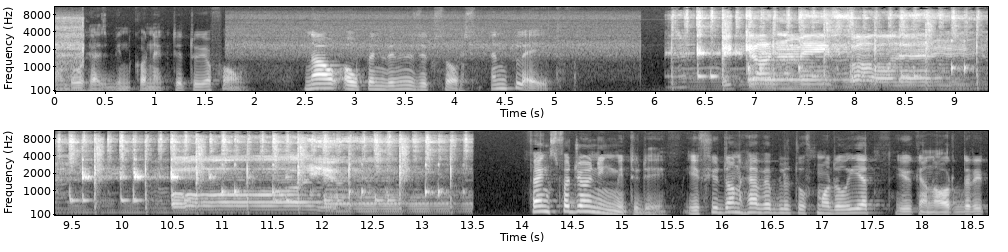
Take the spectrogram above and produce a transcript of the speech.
module has been connected to your phone. Now open the music source and play it. Thanks for joining me today. If you don't have a Bluetooth module yet, you can order it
